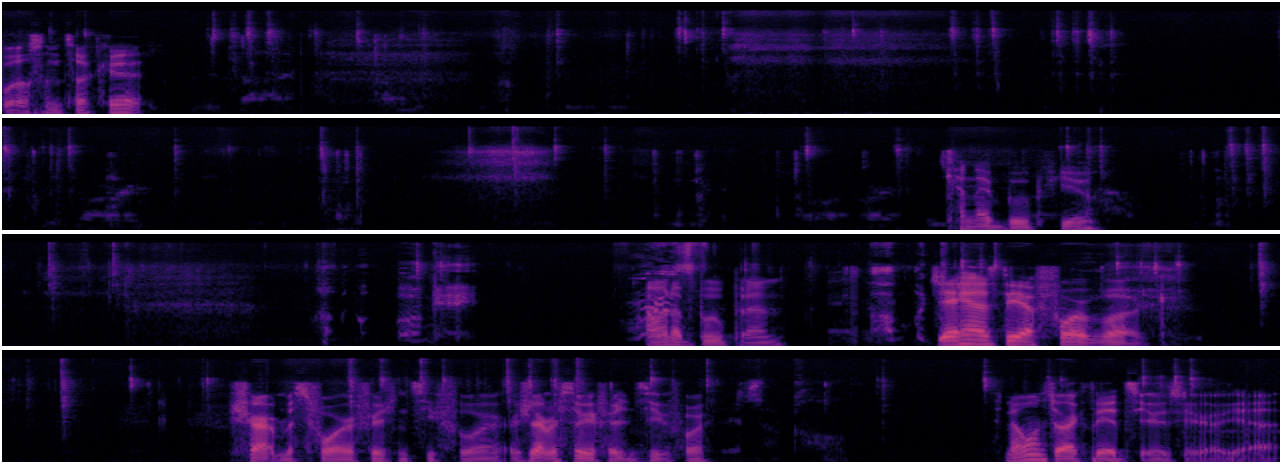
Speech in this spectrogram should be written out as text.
Wilson took it. Can I boop you? Okay. I want to boop him. Jay has the F4 book. Sharpness 4, efficiency 4. Or sharpness 3, efficiency 4. No one's directly at 0 0 yet.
